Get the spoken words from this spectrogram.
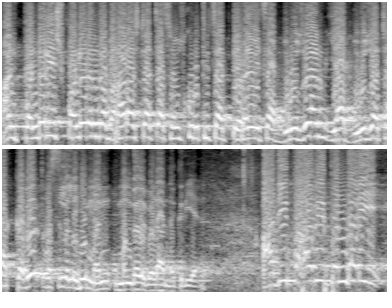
आणि पंढरीश पांडुरंग महाराष्ट्राच्या संस्कृतीचा टेहळीचा बुरुजन या बुरुजाच्या कवेत वसलेली ही मन- मंगळवेढा नगरी आहे. आधी पहावी पंढरी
